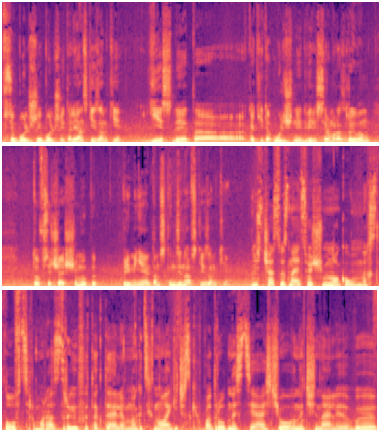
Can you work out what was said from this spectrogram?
все больше и больше итальянские замки. Если это какие-то уличные двери с терморазрывом, то все чаще мы применяем там скандинавские замки. Ну, сейчас вы знаете очень много умных слов, терморазрыв и так далее, много технологических подробностей. А с чего вы начинали? Вы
